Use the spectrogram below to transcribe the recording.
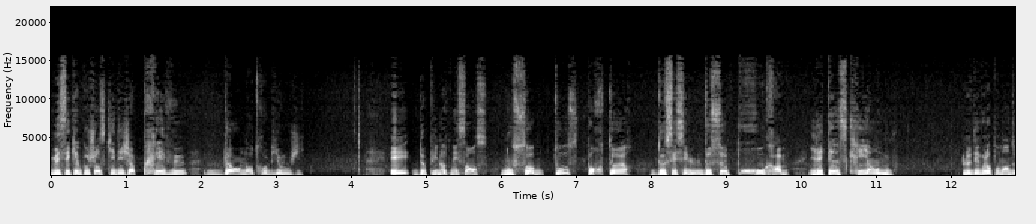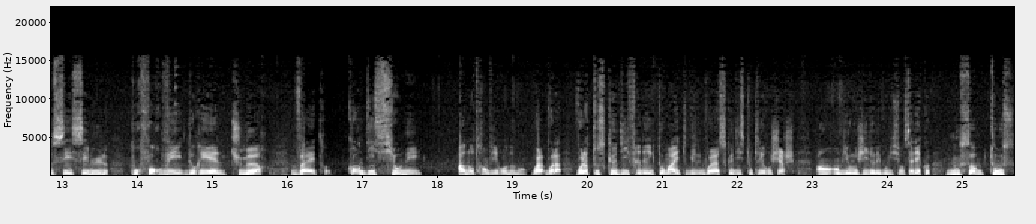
mais c'est quelque chose qui est déjà prévu dans notre biologie. Et depuis notre naissance, nous sommes tous porteurs de ces cellules, de ce programme. Il est inscrit en nous le développement de ces cellules pour former de réelles tumeurs va être conditionné à notre environnement. Voilà, tout ce que dit Frédéric Thomas et voilà ce que disent toutes les recherches en, biologie de l'évolution. C'est-à-dire que nous sommes tous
